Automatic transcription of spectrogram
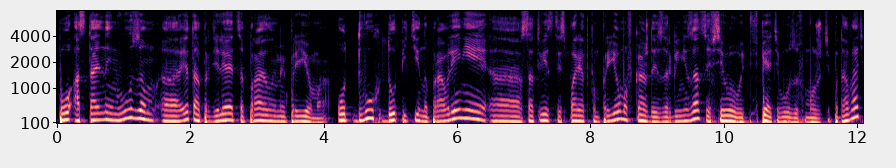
По остальным вузам э, это определяется правилами приема. От двух до пяти направлений э, в соответствии с порядком приема в каждой из организаций, всего вы в 5 вузов можете подавать,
